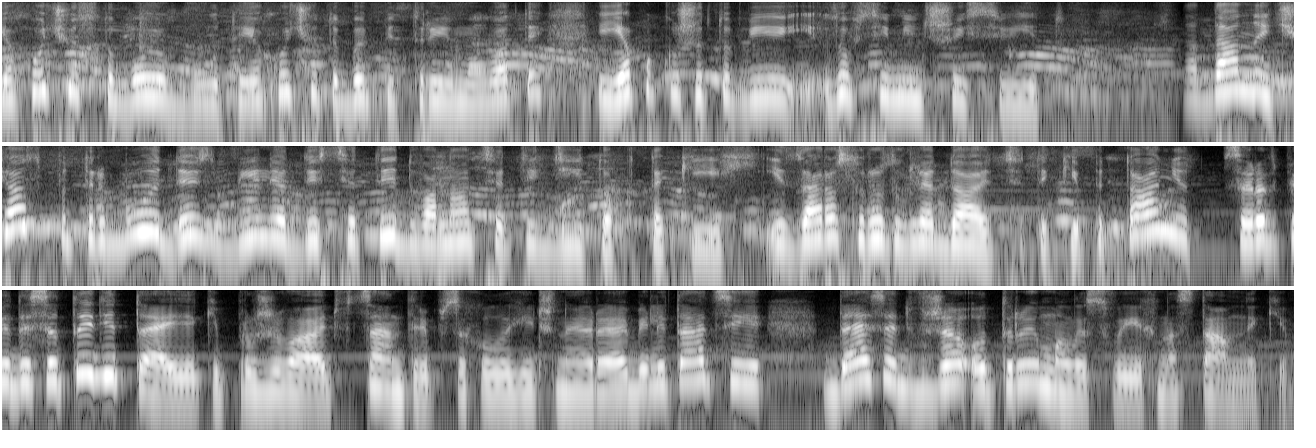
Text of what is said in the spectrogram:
Я хочу з тобою бути, я хочу тебе підтримувати, і я покажу тобі зовсім інший світ. На даний час потребує десь біля 10-12 діток таких, і зараз розглядаються такі питання. Серед 50 дітей, які проживають в центрі психологічної реабілітації, 10 вже отримали своїх наставників.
